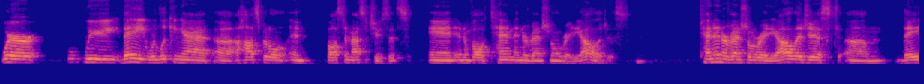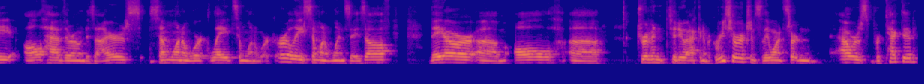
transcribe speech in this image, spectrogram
where we they were looking at uh, a hospital in Boston, Massachusetts, and it involved 10 interventional radiologists. 10 interventional radiologists, um, they all have their own desires. Some want to work late, some want to work early, some want Wednesdays off. They are um, all uh, driven to do academic research, and so they want certain hours protected.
